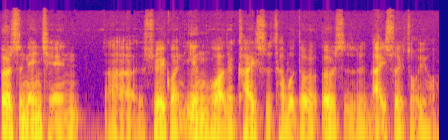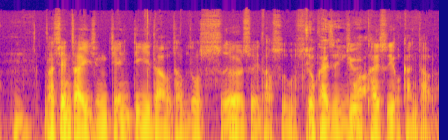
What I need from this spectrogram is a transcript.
二十年前。啊，血管硬化的开始差不多二十来岁左右，嗯，那现在已经减低到差不多十二岁到十五岁就开始硬化，就开始有看到了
